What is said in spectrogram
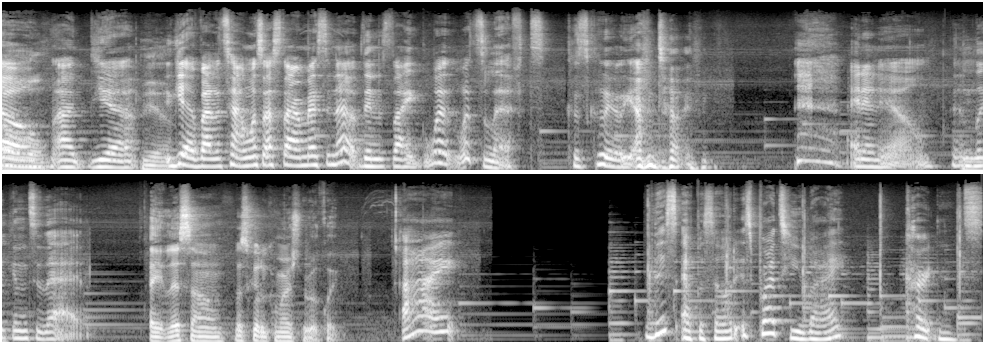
Oh, I, yeah. Yeah. yeah, By the time once I start messing up, then it's like, what what's left? Because clearly I'm done. I don't know. Mm. Look into that. Hey, let's um let's go to commercial real quick. All right. This episode is brought to you by Curtains.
